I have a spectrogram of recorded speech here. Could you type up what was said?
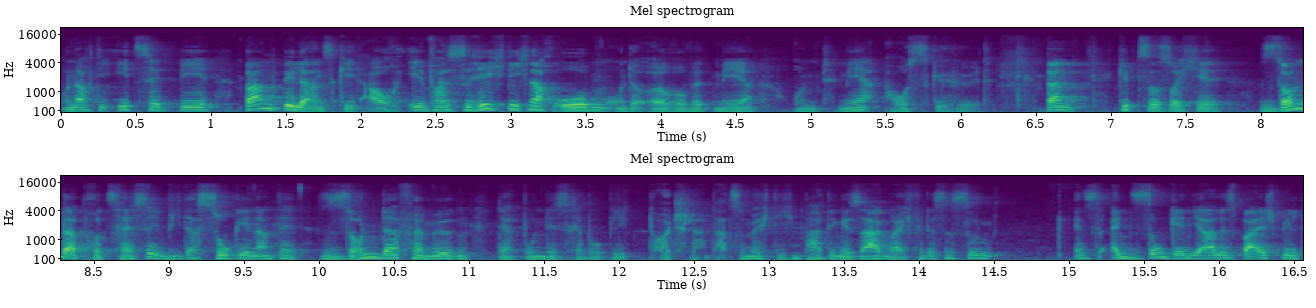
Und auch die EZB-Bankbilanz geht auch ebenfalls richtig nach oben und der Euro wird mehr und mehr ausgehöhlt. Dann gibt es noch solche Sonderprozesse wie das sogenannte Sondervermögen der Bundesrepublik Deutschland. Dazu möchte ich ein paar Dinge sagen, weil ich finde, das ist so ein ist ein so geniales Beispiel,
